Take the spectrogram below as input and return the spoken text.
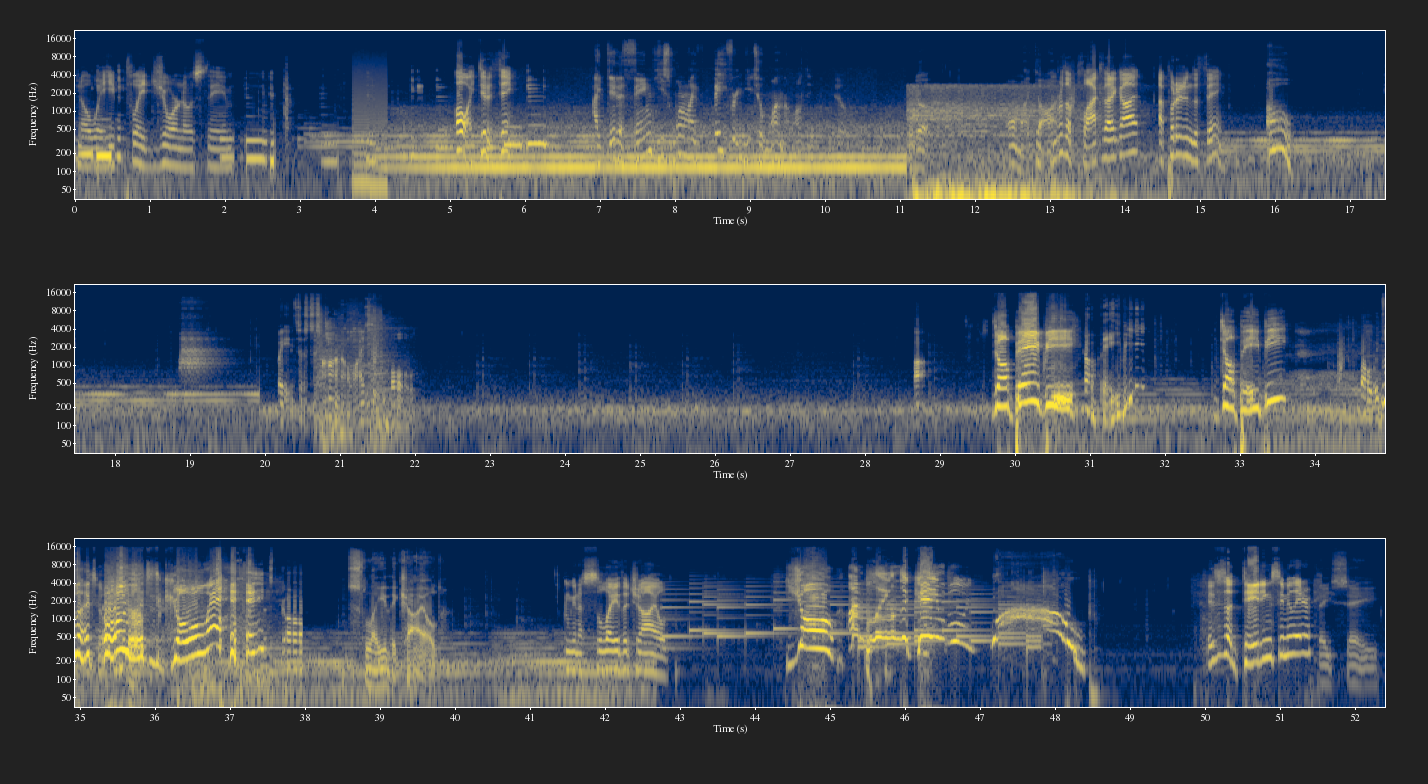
no way, he played Giorno's theme. Oh, I did a thing. I did a thing. He's one of my favorite YouTube one. though. You do? Oh my god. Remember the plaque that I got? I put it in the thing. Oh. Wait, it's a sauna. Why is it cold? Uh, The baby! a baby? The baby? Oh, Let's oh let's go away! Let's go. Slay the child. I'm gonna slay the child. Yo! I'm playing on the Game Boy! Wow! Is this a dating simulator? They say.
